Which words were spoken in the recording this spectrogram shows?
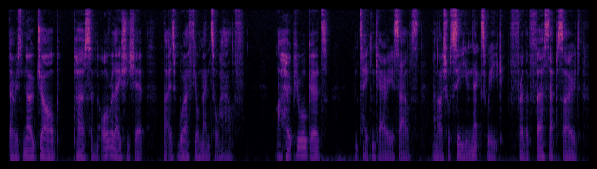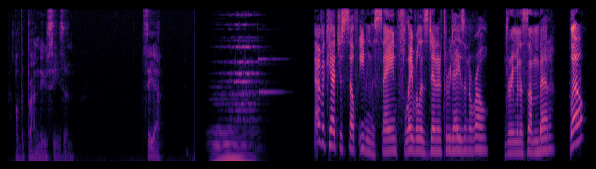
there is no job person, or relationship that is worth your mental health. I hope you're all good and taking care of yourselves, and I shall see you next week for the first episode of the brand new season. See ya. Ever catch yourself eating the same flavorless dinner three days in a row? Dreaming of something better? Well,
